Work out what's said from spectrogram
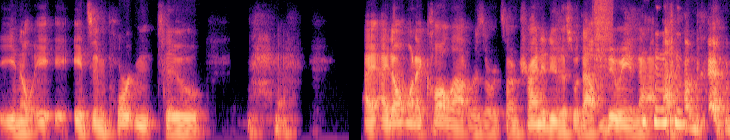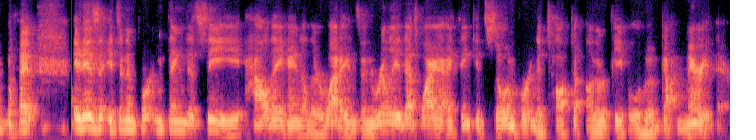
you know it, it- it's important to I, I don't want to call out resorts so i'm trying to do this without doing that. Um, but it is it's an important thing to see how they handle their weddings and really that's why i think it's so important to talk to other people who have gotten married there.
